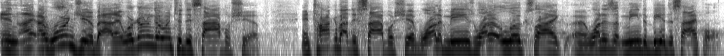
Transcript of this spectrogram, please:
and I, I warned you about it. We're going to go into discipleship and talk about discipleship, what it means, what it looks like, uh, what does it mean to be a disciple.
